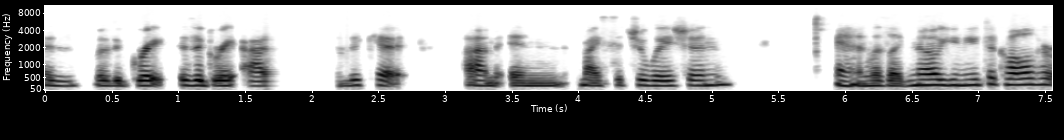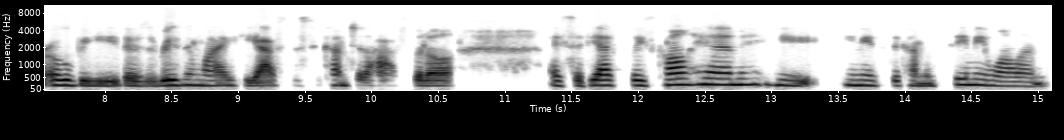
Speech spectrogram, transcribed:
is was a great is a great advocate um, in my situation and was like no you need to call her ob there's a reason why he asked us to come to the hospital. I said yes please call him. He he needs to come and see me while i'm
